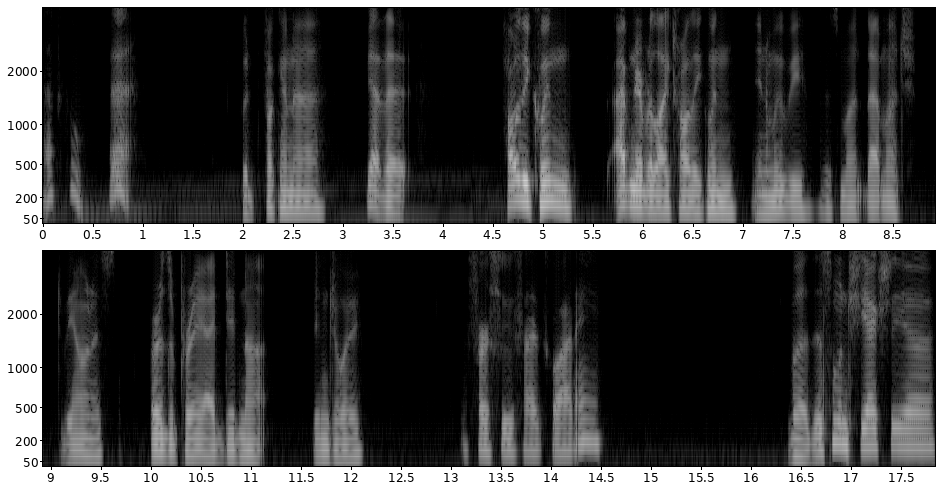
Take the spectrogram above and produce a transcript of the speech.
That's cool. Yeah. But fucking uh yeah, the Harley Quinn I've never liked Harley Quinn in a movie this much that much, to be honest. Birds of Prey I did not enjoy. First Suicide Squad, eh? But this one she actually uh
